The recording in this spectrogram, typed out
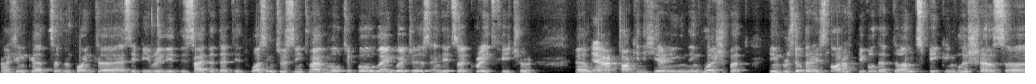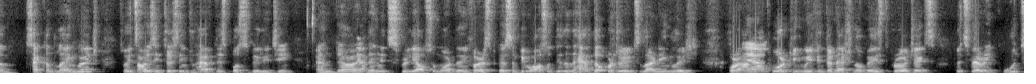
I think at certain point uh, SAP really decided that it was interesting to have multiple languages, and it's a great feature. Uh, we yeah. are talking here in English, but in Brazil there is a lot of people that don't speak English as a second language, so it's always interesting to have this possibility. and uh, yeah. then it's really also more diverse because some people also didn't have the opportunity to learn english or are yeah. not working with international based projects so it's very good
